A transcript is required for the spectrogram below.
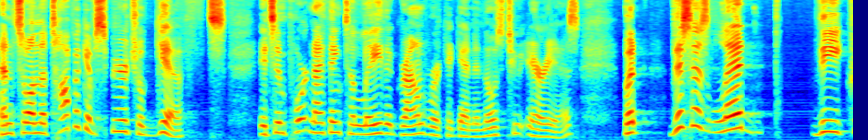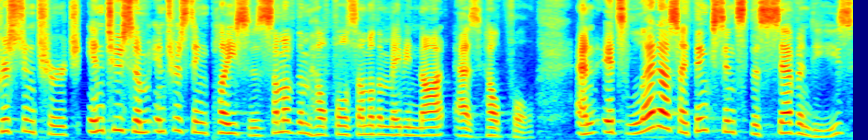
And so, on the topic of spiritual gifts, it's important, I think, to lay the groundwork again in those two areas. But this has led the Christian church into some interesting places, some of them helpful, some of them maybe not as helpful. And it's led us, I think, since the 70s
